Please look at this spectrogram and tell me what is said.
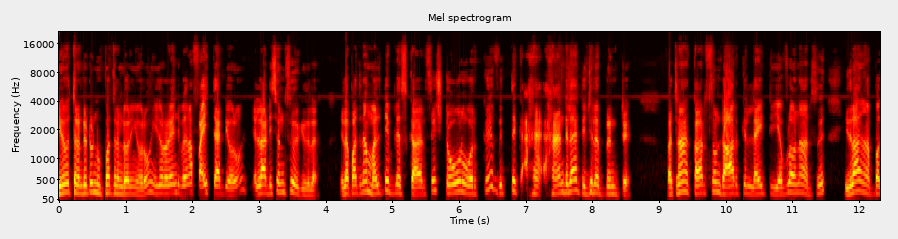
இருபத்தி ரெண்டு டு முப்பத்தி ரெண்டு வரைக்கும் வரும். இதோட ரேஞ்ச் பார்த்தீங்கன்னா ஃபைவ் தேர்ட்டி வரும். எல்லா டிசைன்ஸும் இருக்குது இதில். இதில் பார்த்தீங்கன்னா multiple colours stone work with handle digital print பார்த்தீங்கன்னா கலர்ஸும் டார்க் லைட் எவ்வளோனா இருக்கு இதெல்லாம் நான் இப்போ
